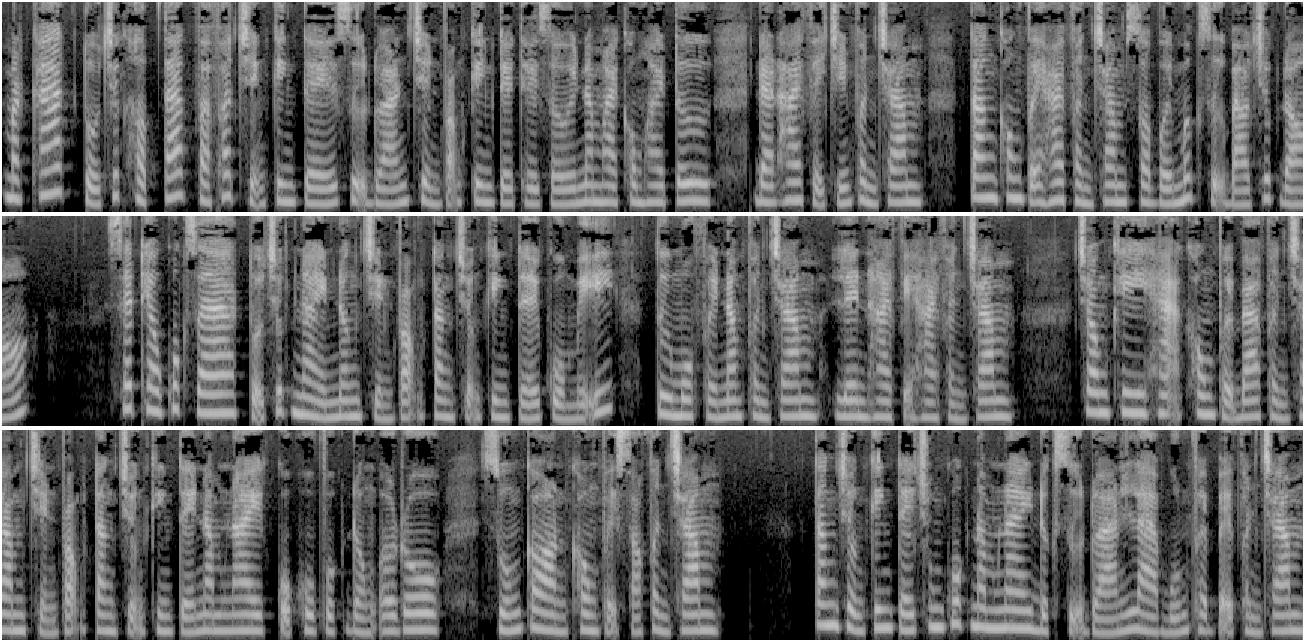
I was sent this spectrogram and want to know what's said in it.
Mặt khác, Tổ chức Hợp tác và Phát triển Kinh tế dự đoán triển vọng kinh tế thế giới năm 2024 đạt 2,9%, tăng 0,2% so với mức dự báo trước đó. Xét theo quốc gia, tổ chức này nâng triển vọng tăng trưởng kinh tế của Mỹ từ 1,5% lên 2,2%, trong khi hạ 0,3% triển vọng tăng trưởng kinh tế năm nay của khu vực đồng euro xuống còn 0,6%. Tăng trưởng kinh tế Trung Quốc năm nay được dự đoán là 4,7%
